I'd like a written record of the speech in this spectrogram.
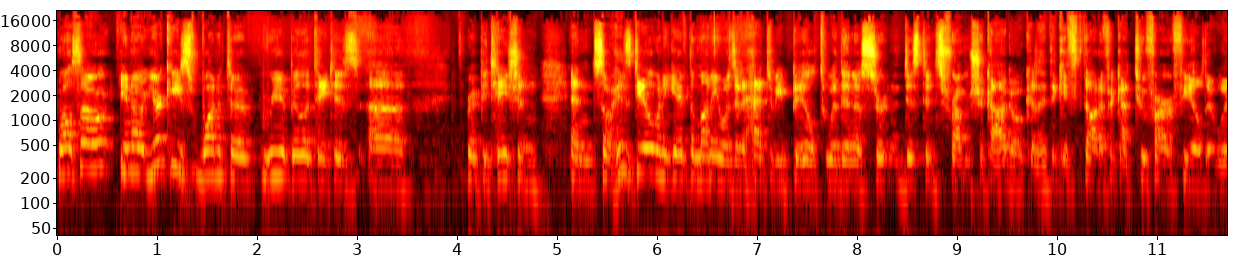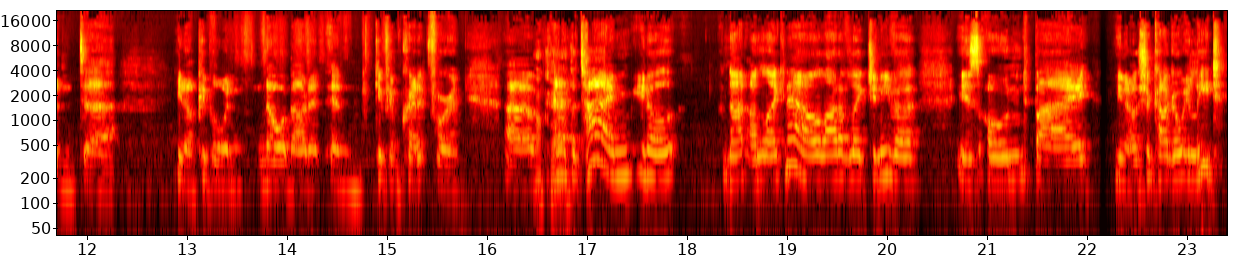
well, so you know, Yerkes wanted to rehabilitate his. Uh, reputation. And so his deal when he gave the money was that it had to be built within a certain distance from Chicago because I think he thought if it got too far afield, it wouldn't. Uh, you know, people wouldn't know about it and give him credit for it. Uh, okay. And at the time, you know, not unlike now, a lot of Lake Geneva is owned by you know Chicago elite.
